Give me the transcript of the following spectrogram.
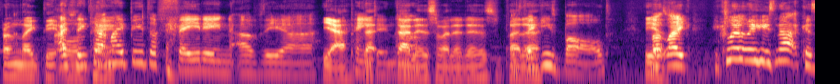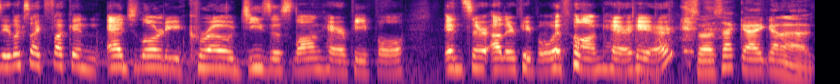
from like the I think that might be the fading of the uh Yeah, painting, that, that is what it is. But I think uh, he's bald. he but is- like, clearly he's not because he looks like fucking edge lordy crow Jesus long hair people. Insert other people with long hair here. so is that guy gonna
